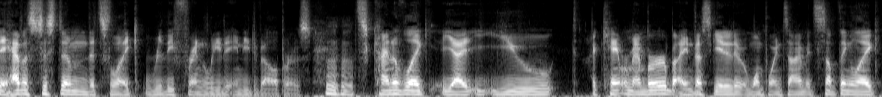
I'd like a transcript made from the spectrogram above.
they have a system that's like really friendly to indie developers. Mm-hmm. It's kind of like, yeah, you. I can't remember, but I investigated it at one point in time. It's something like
